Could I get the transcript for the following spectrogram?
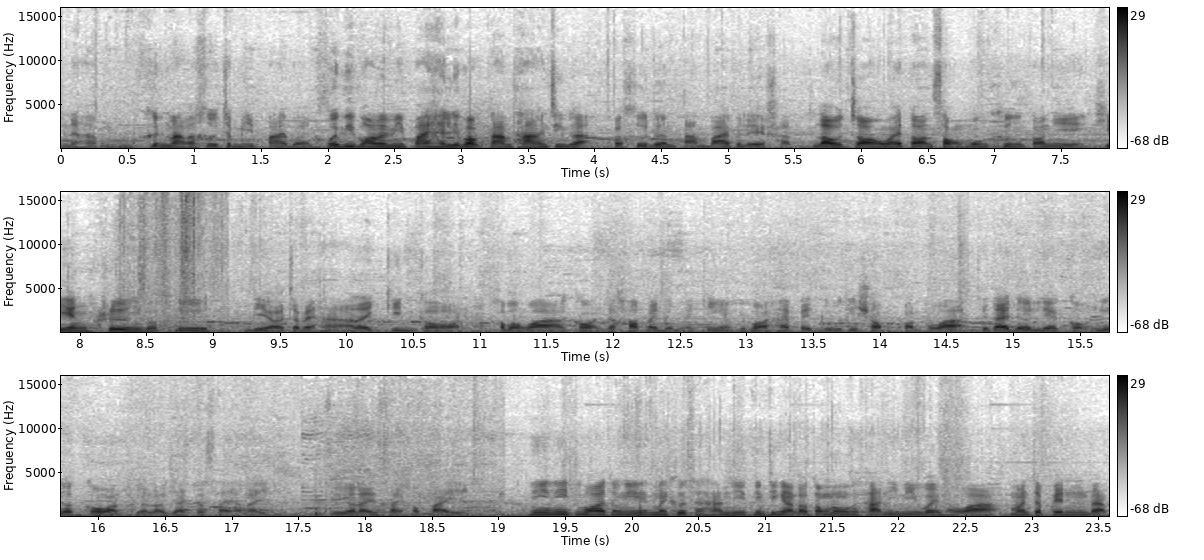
นนะครับ ขึ้นมาก็คือจะมีป้ายบอก เฮ้ย พี่บอลมันมีป้ายแฮร์รี่บอกตามทางจริงด้วยก็คือเดินตามป้ายไปเลยครับ เราจองไว้ตอน2โมงครึ่งตอนนี้เที่ยงครึ่งก็คือเดี๋ยวจะไปหาอะไรกินก่อน เขาบอกว่าก่อนจะเข้าไป The Making อะพี่บอลให้ไปดูที่ช็อปก่อนเพราะว่าจะได้เดินเลือกเลือกก่อนเผื่อเราอยากจะใส่อะไรซื้ออะไรใส่เข้าไป นี่นี่พี่บอยตรงนี้มันคือสถานีจริงๆอะเราต้องลงสถานีนี้ไว้ยเพราะว่ามันจะเป็นแบบ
